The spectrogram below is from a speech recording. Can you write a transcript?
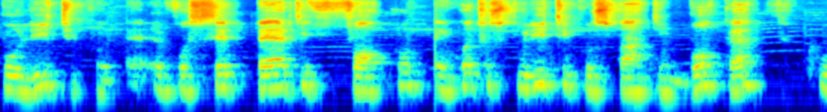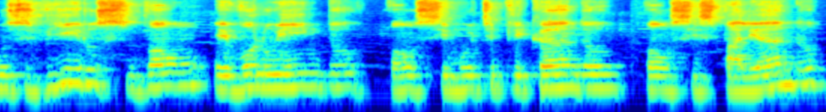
político, é, você perde foco. Enquanto os políticos batem boca, os vírus vão evoluindo, vão se multiplicando, vão se espalhando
